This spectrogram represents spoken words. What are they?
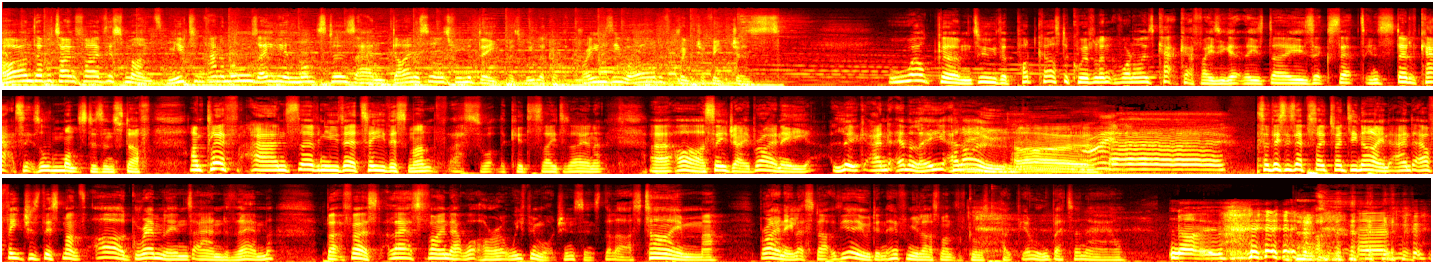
On Double Times 5 this month, mutant animals, alien monsters, and dinosaurs from the deep as we look at the crazy world of creature features. Welcome to the podcast equivalent of one of those cat cafes you get these days, except instead of cats, it's all monsters and stuff. I'm Cliff, and serving you their tea this month. That's what the kids say today, isn't it? Uh, are CJ, Bryony, Luke, and Emily. Hello. Hello. So this is episode 29, and our features this month are Gremlins and Them. But first, let's find out what horror we've been watching since the last time. Bryony, let's start with you. Didn't hear from you last month, of course. Hope you're all better now. No. um,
